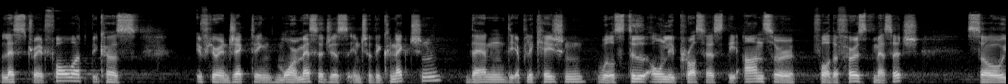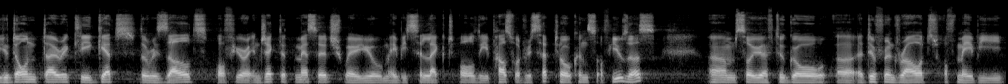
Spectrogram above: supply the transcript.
less straightforward because if you're injecting more messages into the connection, then the application will still only process the answer for the first message. So you don't directly get the result of your injected message where you maybe select all the password reset tokens of users. Um, so you have to go uh, a different route of maybe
